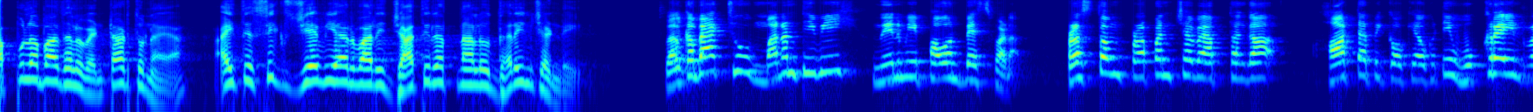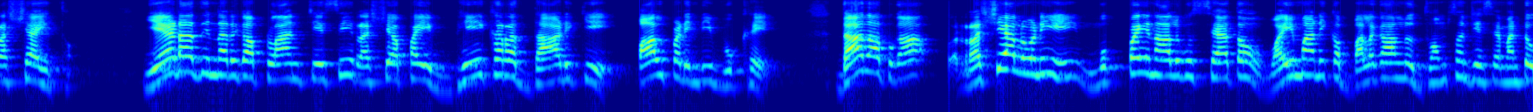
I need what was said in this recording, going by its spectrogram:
అప్పుల బాధలు వెంటాడుతున్నాయా? అయితే సిక్స్ జేవిఆర్ వారి జాతిరత్నాలు ధరించండి. వెల్కమ్ బ్యాక్ టు మనం టీవీ నేను మీ పవన్ బేస్వాడ. ప్రస్తుతం ప్రపంచవ్యాప్తంగా హాట్ టాపిక్ ఒకే ఒకటి ఉక్రెయిన్ రష్యా యుద్ధం. ఏడాదిన్నరగా ప్లాన్ చేసి రష్యాపై భీకర దాడికి పాల్పడింది ఉక్రెయిన్. దాదాపుగా రష్యాలోని ముప్పై నాలుగు శాతం వైమానిక బలగాలను ధ్వంసం చేశామంటూ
